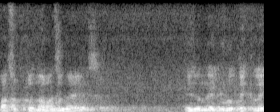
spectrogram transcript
পাঁচক্ত নামাজি হয়ে গেছে। এই জন্য এগুলো দেখলে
